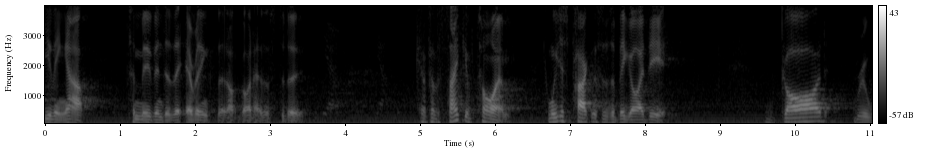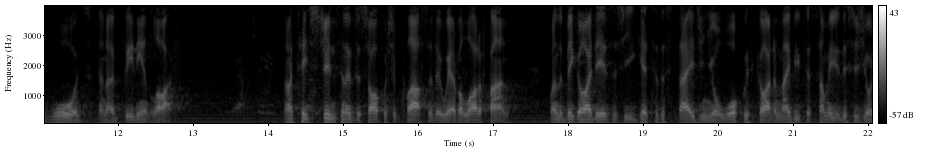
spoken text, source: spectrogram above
giving up to move into the, everything that God has us to do. Yeah. Yeah. For the sake of time, can we just park this as a big idea? God rewards an obedient life. I teach students in a discipleship class to do. We have a lot of fun. One of the big ideas is you get to the stage in your walk with God, and maybe for some of you, this is your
